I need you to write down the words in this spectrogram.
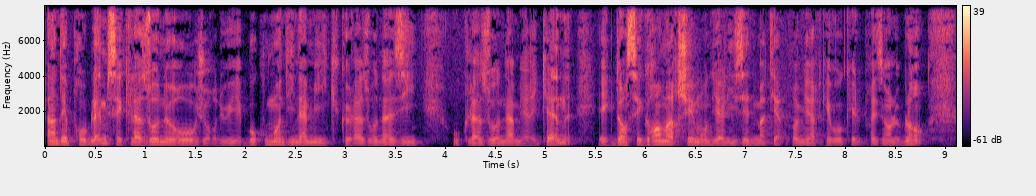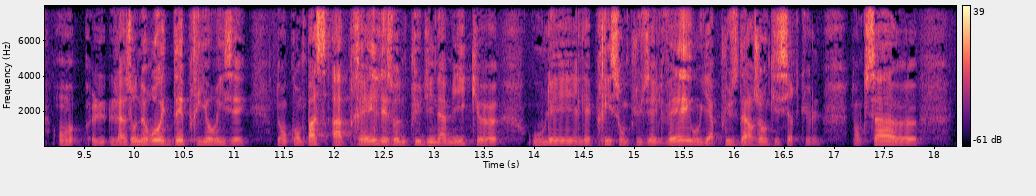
un, des problèmes, c'est que la zone euro aujourd'hui est beaucoup moins dynamique que la zone Asie ou que la zone américaine, et que dans ces grands marchés mondialisés de matières premières qu'évoquait le président Leblanc, la zone euro est dépriorisée. Donc on passe après les zones plus dynamiques euh, où les, prix sont plus élevés, où il y a plus d'argent qui circule. Donc ça,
